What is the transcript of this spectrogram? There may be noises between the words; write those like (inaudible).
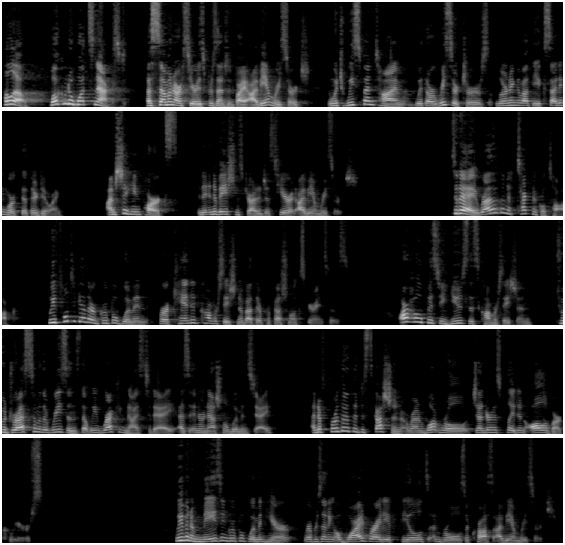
Hello, welcome to What's Next, a seminar series presented by IBM Research in which we spend time with our researchers learning about the exciting work that they're doing. I'm Shaheen Parks, an innovation strategist here at IBM Research. Today, rather than a technical talk, we've pulled together a group of women for a candid conversation about their professional experiences. Our hope is to use this conversation to address some of the reasons that we recognize today as International Women's Day and to further the discussion around what role gender has played in all of our careers. We have an amazing group of women here representing a wide variety of fields and roles across IBM research.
